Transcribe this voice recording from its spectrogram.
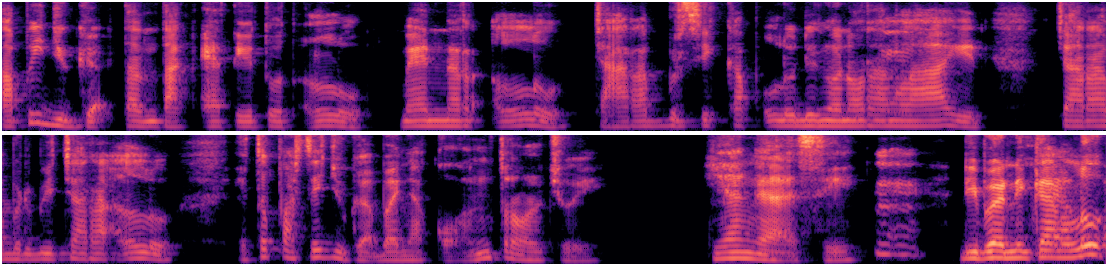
tapi juga tentang attitude elu, manner elu, cara bersikap elu dengan orang Mhm. lain, cara berbicara elu, itu pasti juga banyak kontrol cuy. Ya nggak sih? Mhm. Dibandingkan Iya, of lu,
